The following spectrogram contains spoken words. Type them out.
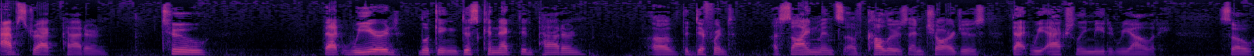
abstract pattern to that weird looking disconnected pattern of the different assignments of colors and charges that we actually meet in reality. So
